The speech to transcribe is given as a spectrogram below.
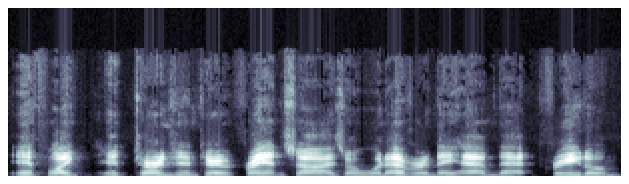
If like it turns into a franchise or whatever, they have that freedom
